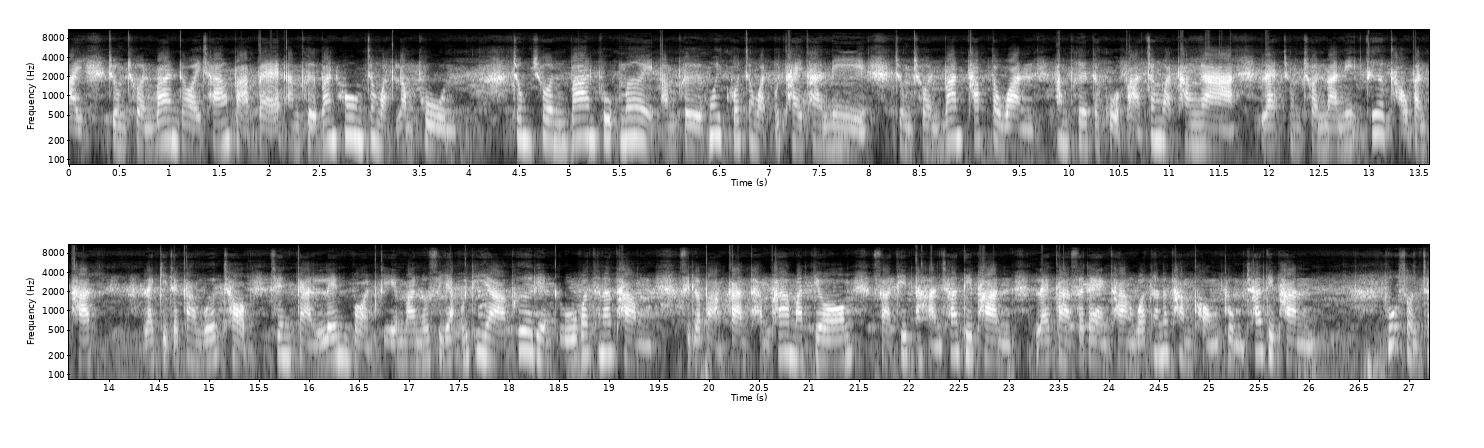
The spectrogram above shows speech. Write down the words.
าย ชุมชนบ้านดอยช้างป่าแปะอำเภอบ้านโฮงจังหวัดลำพูนชุมชนบ้านผู้เมยอำเภอห้วยคดจังหวัดอุทัยธานี ชุมชนบ้านทับตะวันอำเภอตะกัวป่าจังหวัดพังงา และชุมชนมานิเทือกเขาบรรทัด และกิจกรรมเวิร์กช็อป เช่นการเล่นบอร์ดเกมมนุษยวิทยาเพื่อเรียนรู้วัฒนธรรม ศิลปะการทำผ้ามัดย้อม สาธิตอาหารชาติพันธุ์ และการแสดงทางวัฒนธรรมของกลุ่มชาติพันธุ์ผู้สนใจ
